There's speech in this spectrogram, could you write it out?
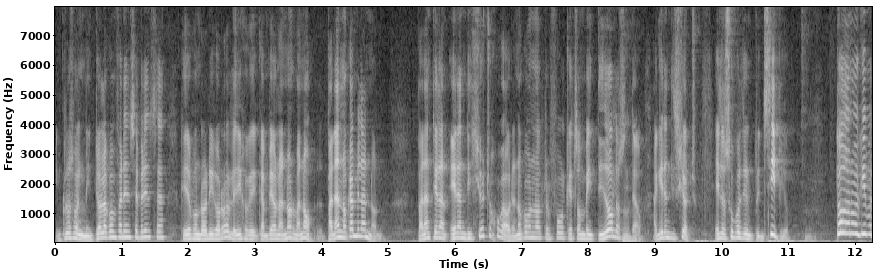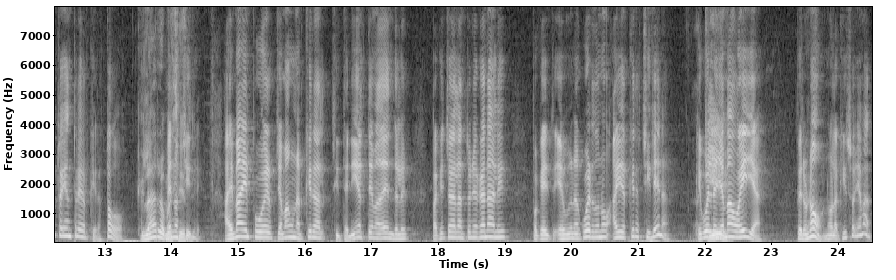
incluso él mintió en la conferencia de prensa que dio con Rodrigo Roll, le dijo que cambiado las normas. No, Panam no cambia las normas. Para antes eran, eran 18 jugadores, no como en otro fútbol que son 22 los citados. Aquí eran 18. Él lo supo desde el principio. Todos los equipos traían tres arqueras, todos. Claro, menos pues, sí. Chile. Además, él puede llamar a una arquera, si tenía el tema de Endler, ¿para qué echar a Antonio Canales? Porque es un acuerdo, ¿no? Hay arqueras chilenas. Que igual le ha Aquí. llamado a ella, pero no, no la quiso llamar.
